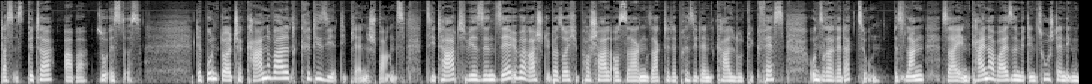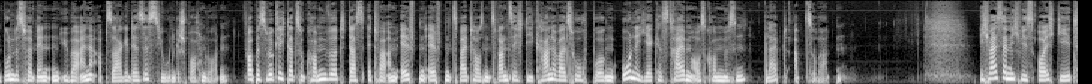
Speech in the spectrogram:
Das ist bitter, aber so ist es. Der Bund Deutsche Karneval kritisiert die Pläne Spahns. Zitat, wir sind sehr überrascht über solche Pauschalaussagen, sagte der Präsident Karl Ludwig Fess unserer Redaktion. Bislang sei in keiner Weise mit den zuständigen Bundesverbänden über eine Absage der Session gesprochen worden. Ob es wirklich dazu kommen wird, dass etwa am 11.11.2020 die Karnevalshochburgen ohne Jeckes Treiben auskommen müssen, bleibt abzuwarten. Ich weiß ja nicht, wie es euch geht,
